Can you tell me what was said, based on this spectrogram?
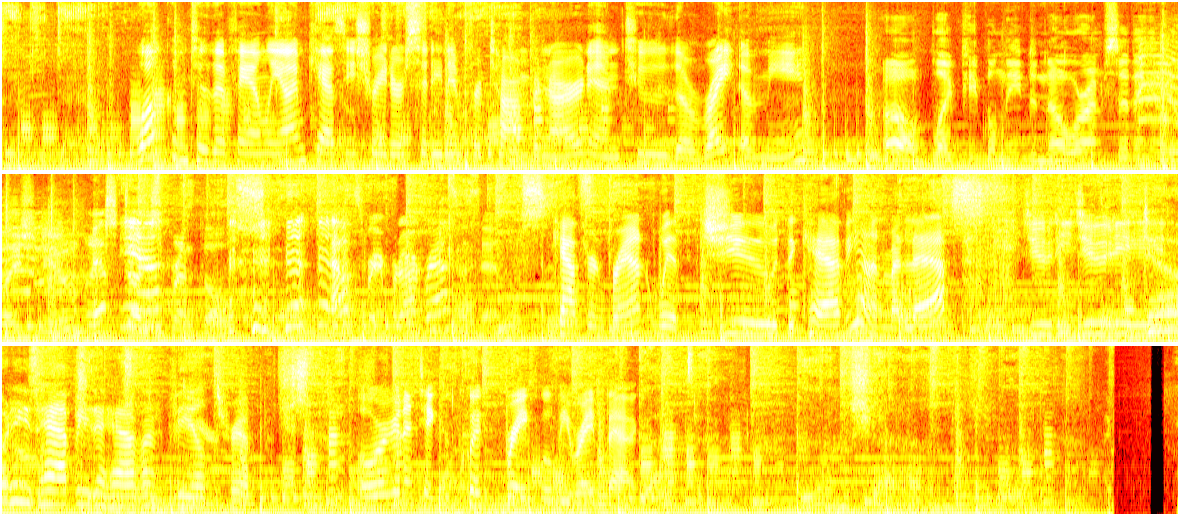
Welcome to the family. I'm Cassie Schrader sitting in for Tom Barnard, and to the right of me, Oh, like people need to know where I'm sitting in relation to you? It's Doug Yeah. Sprinthal. Alex Branford, our Rasmussen. Catherine Brandt with Jude the Cavi on my left. Judy, Judy. Judy's happy to have a field trip. Well, we're going to take a quick break. We'll be right back.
